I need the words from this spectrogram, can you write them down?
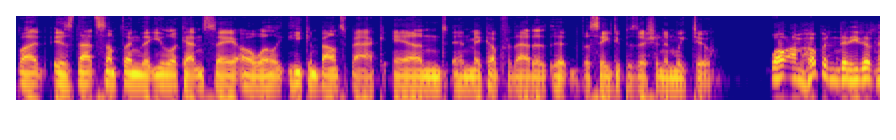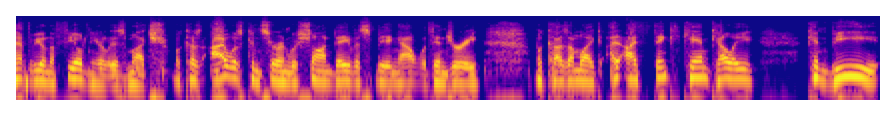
But is that something that you look at and say, oh well, he can bounce back and and make up for that at the safety position in week two? Well, I'm hoping that he doesn't have to be on the field nearly as much because I was concerned with Sean Davis being out with injury because I'm like, I, I think Cam Kelly can be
